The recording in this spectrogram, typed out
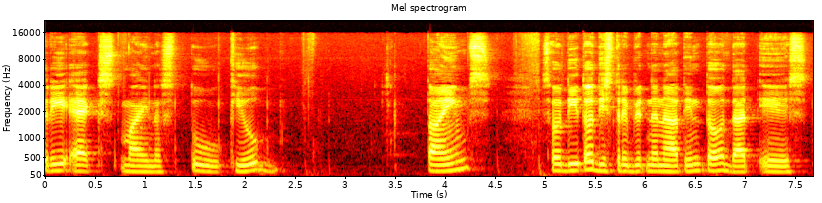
3x minus 2 cube times. So dito distribute na natin to. That is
